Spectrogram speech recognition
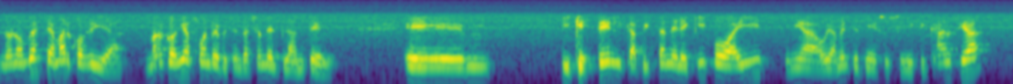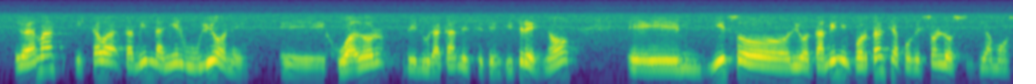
lo nombraste a Marcos Díaz. Marcos Díaz fue en representación del plantel. Eh, y que esté el capitán del equipo ahí, tenía, obviamente tiene su significancia, pero además estaba también Daniel Buglione, eh, jugador del Huracán del 73, ¿no? Eh, y eso, digo, también la importancia porque son los, digamos,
